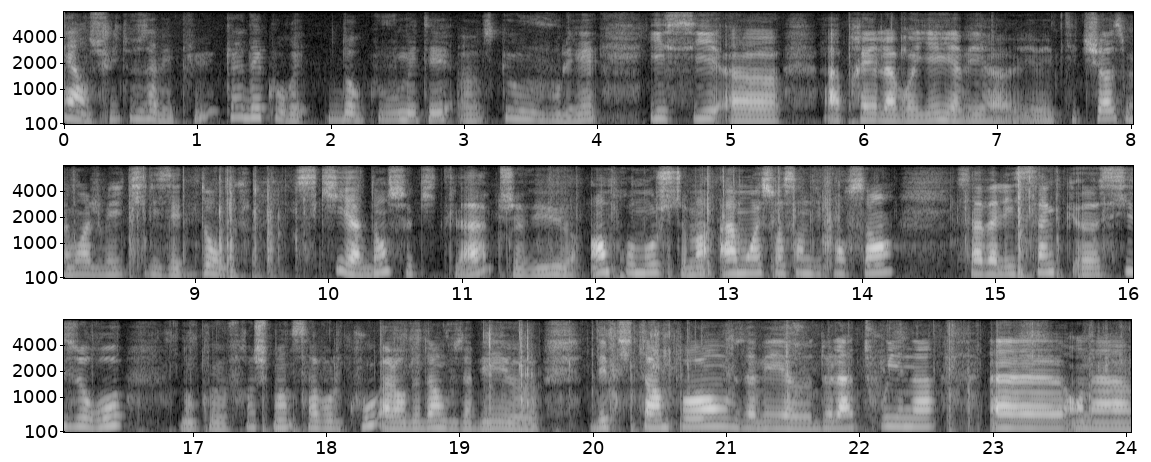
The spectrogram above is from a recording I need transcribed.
Et ensuite, vous n'avez plus qu'à décorer. Donc, vous mettez euh, ce que vous voulez. Ici, euh, après, là, vous voyez, il y, avait, euh, il y avait des petites choses. Mais moi, je vais utiliser donc ce qu'il y a dans ce kit-là, j'avais eu en promo justement à moins 70%. Ça valait 5, 6 euros Donc franchement, ça vaut le coup. Alors dedans, vous avez des petits tampons, vous avez de la twin, on, a,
